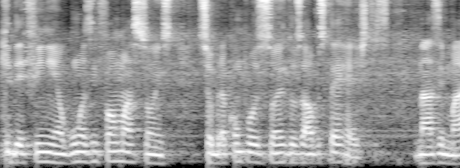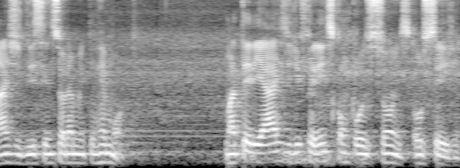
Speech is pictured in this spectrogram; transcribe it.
que definem algumas informações sobre a composição dos alvos terrestres nas imagens de sensoriamento remoto. Materiais de diferentes composições, ou seja,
